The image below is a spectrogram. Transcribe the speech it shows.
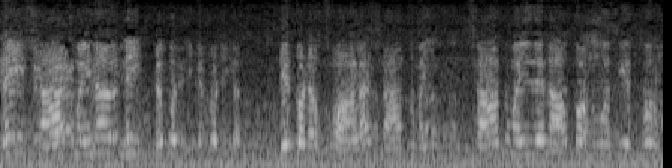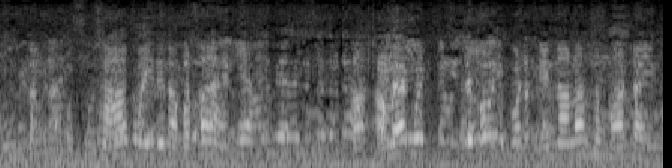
ਨਹੀਂ ਸ਼ਾਂਤਮਈ ਮਹੀਨਾ ਨਹੀਂ ਬਿਲਕੁਲ ਠੀਕ ਹੈ ਤੁਹਾਡੀ ਗੱਲ। ਜੇ ਤੁਹਾਡਾ ਸਵਾਲ ਹੈ, ਸ਼ਾਂਤਮਈ ਸ਼ਾਂਤਮਈ ਦੇ ਨਾਲ ਤੁਹਾਨੂੰ ਅਸੀਂ ਇੱਥੋਂ ਰਿਮੂਵ ਕਰਨਾ ਹੈ। ਸ਼ਾਂਤਮਈ ਦੇ ਨਾਲ, ਬਸਾਂ ਹੈਗੀਆਂ। ਹਾਂ, ਮੈਂ ਕੋਈ ਦੇਖੋ, ਇੱਕ ਮਿੰਟ, ਇੰਨਾ ਨਾ ਲੰਮਾ ਟਾਈਮ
